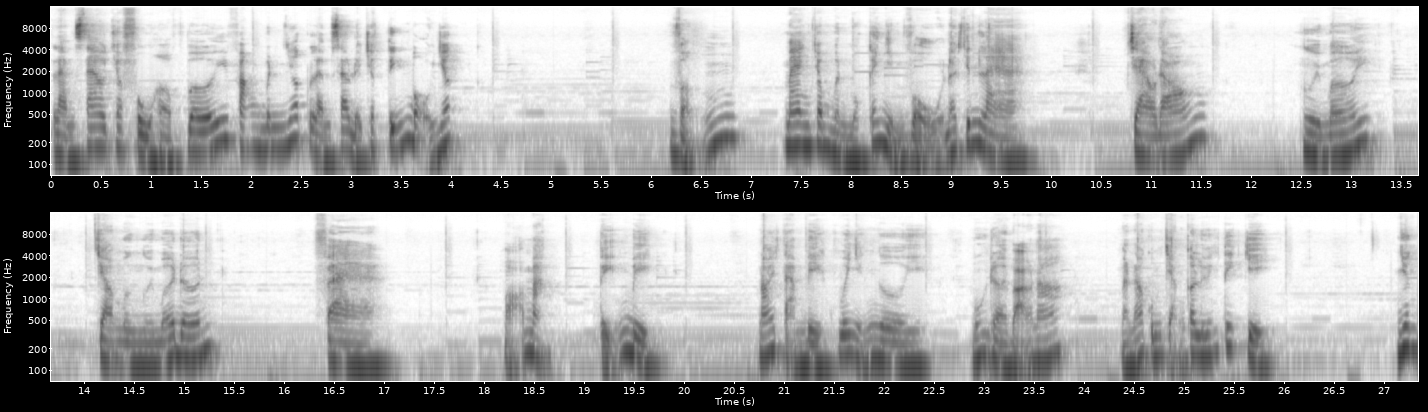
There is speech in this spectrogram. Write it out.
làm sao cho phù hợp với văn minh nhất làm sao để cho tiến bộ nhất. Vẫn mang cho mình một cái nhiệm vụ đó chính là chào đón người mới. Chào mừng người mới đến và bỏ mặt, tiễn biệt. Nói tạm biệt với những người muốn rời bỏ nó, mà nó cũng chẳng có luyến tiếc gì. Nhưng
